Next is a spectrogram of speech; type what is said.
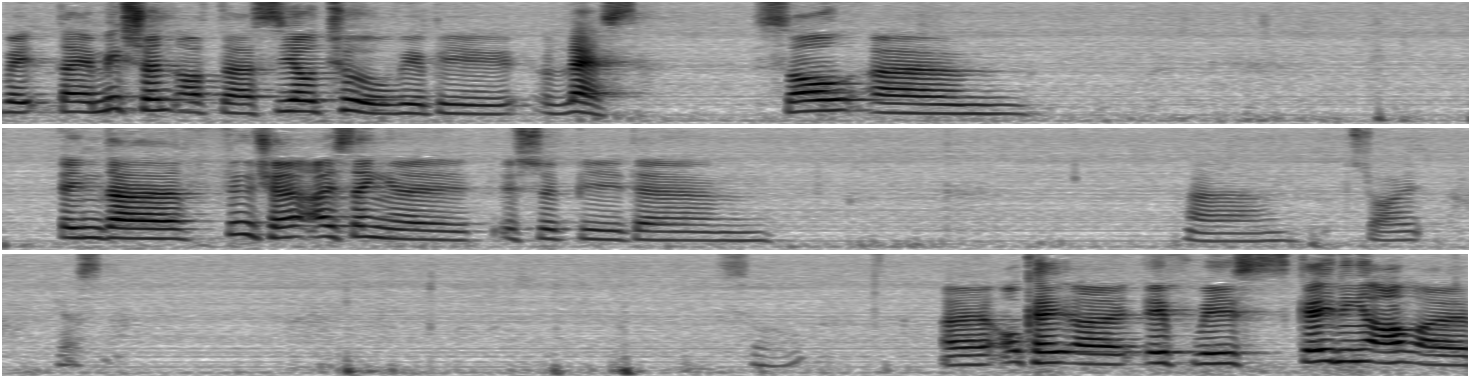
the emission of the CO2 will be less. So um, in the future, I think uh, it should be the um, uh, joy, yes. So, uh, okay, uh, if we scaling up uh,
